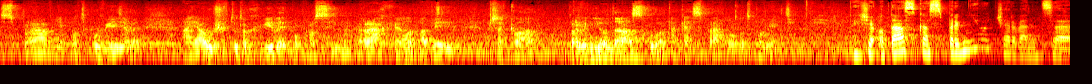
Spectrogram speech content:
správně odpověděli. A já už v tuto chvíli poprosím Rachel, aby řekla první otázku a také správnou odpověď. Takže otázka z 1. července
